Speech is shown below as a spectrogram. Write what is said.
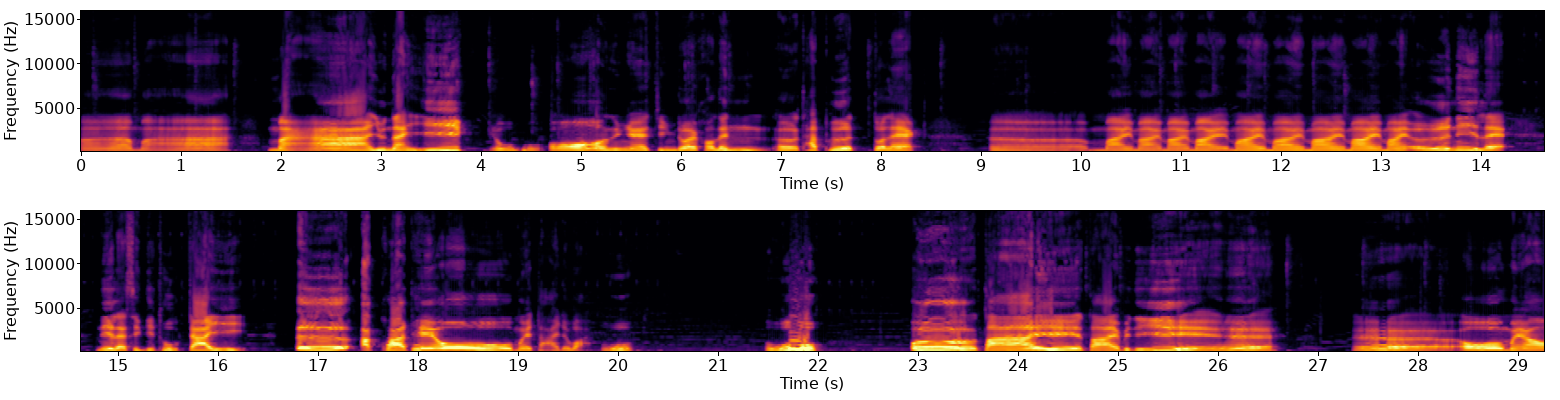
อ่าหมา หมาอยู่ไหนอีกโอ้โอ๋อนี่ไงจริงด้วยเขาเล่นเอ่อธาตุพืชตัวแรก เอ่อไม่ไม่ไม่ไม่ไม่ไม่ไม่ไม่ไม่เออนี่แหละ นี่แหละสิ่งที่ถูกใจ เอออะควาเทลไม่ตายด้วยวะโอ้โอ้เออตายตายไปดิเออเออโอ้ไม่เอา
